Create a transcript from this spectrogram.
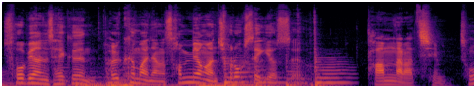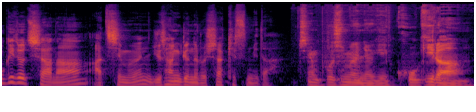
소변 색은 헐크 마냥 선명한 초록색이었어요. 다음날 아침 속이 좋지 않아 아침은 유산균으로 시작했습니다. 지금 보시면 여기 고기랑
